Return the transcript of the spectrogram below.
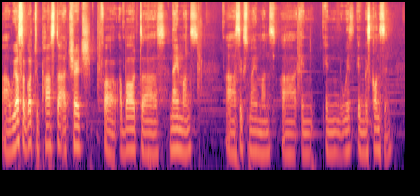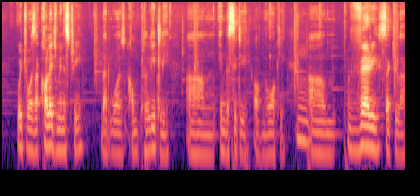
Uh, we also got to pastor a church for about uh, nine months, uh, six to nine months uh, in in in Wisconsin, which was a college ministry that was completely um, in the city of Milwaukee. Um, very secular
